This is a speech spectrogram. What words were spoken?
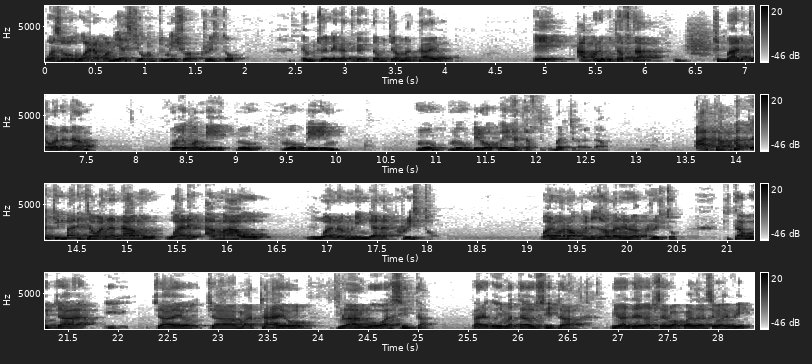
kwa sababu anakuambia sio mtumishi wa Kristo. Hem tuende katika kitabu cha Mathayo. Eh, hapo ni kutafuta kibali cha wanadamu. Ngoja kwambie mhubiri mhubiri wa kweli hatafuti kibali cha wanadamu. Atapata kibali cha wanadamu wale ambao wanamlingana Kristo. Wale wanaopendezwa na maneno ya Kristo. Kitabu cha cha cha Mathayo mlango wa sita Pale kwenye Mathayo sita nianze na mstari wa kwanza anasema hivi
